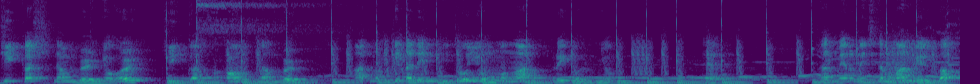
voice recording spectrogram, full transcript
Gcash number nyo or Gcash account number. At makikita din dito yung mga record nyo. Ayan. At meron din sila mga mailbox.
